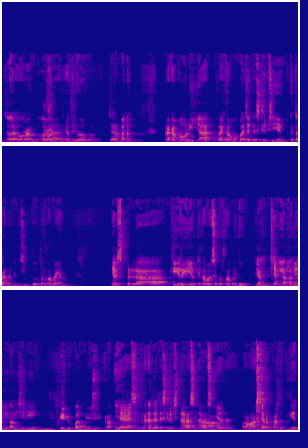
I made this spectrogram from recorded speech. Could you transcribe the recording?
satu orang dua orang Jarang, ya. dua orang. Jarang banget mereka mau lihat, mereka mau baca deskripsi yang keterangannya di situ, terutama yang yang sebelah kiri yang kita masuk pertama itu. yang Yang menceritakan ininya di- sini. kehidupan di keraton Yes, itu kan ada deskripsi narasi-narasinya. Nah, orang-orang jarang banget lihat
